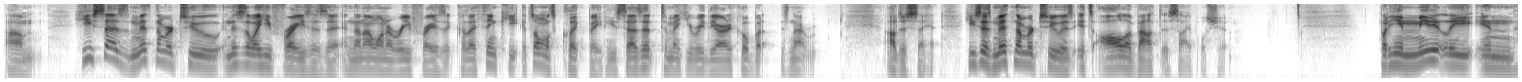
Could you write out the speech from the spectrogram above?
Um, he says myth number two, and this is the way he phrases it, and then I want to rephrase it because I think he, it's almost clickbait. He says it to make you read the article, but it's not. I'll just say it. He says myth number two is it's all about discipleship. But he immediately, in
